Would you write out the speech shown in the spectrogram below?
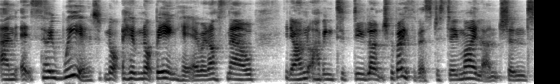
and it's so weird not him not being here and us now you know, I'm not having to do lunch for both of us, just doing my lunch, and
